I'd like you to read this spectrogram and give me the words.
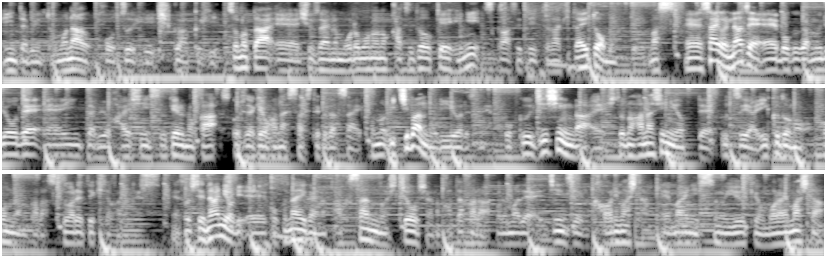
インタビューに伴う交通費宿泊費その他、えー、取材の諸々の活動経費に使わせていただきたいと思っています、えー、最後になぜ、えー、僕が無料で、えインタビューを配信し続けるのか少しだけお話しさせてください。この一番の理由はですね僕自身が、え人の話によってうつや幾度の困難から救われてきたからです、えそして何より、え国内外のたくさんの視聴者の方からこれまで人生が変わりました、え前に進む勇気をもらいました。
